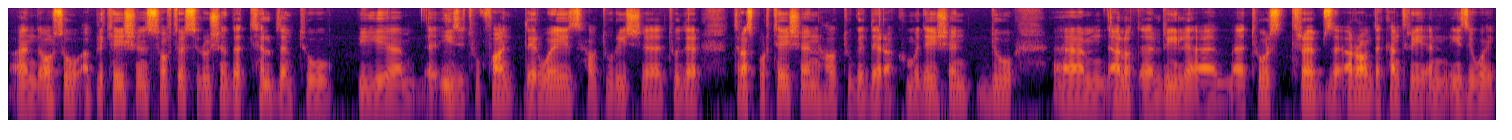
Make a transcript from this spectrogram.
and also applications, software solutions that help them to be um, easy to find their ways, how to reach uh, to their transportation, how to get their accommodation, do um, a lot, uh, really um, uh, tourist trips around the country in an easy way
